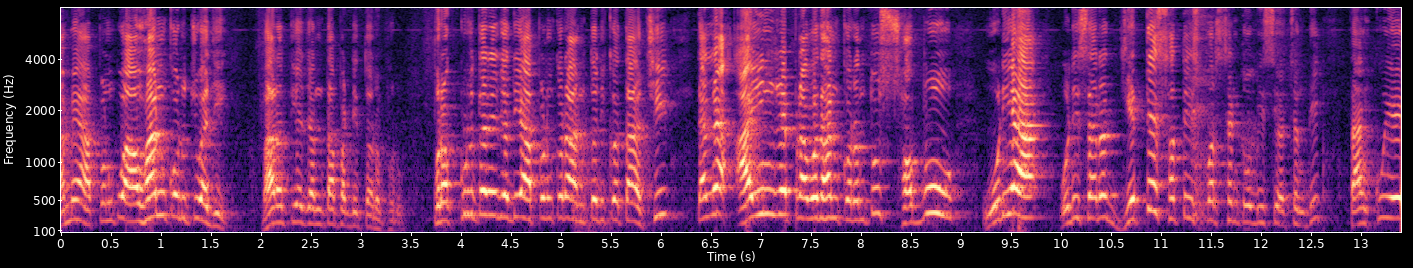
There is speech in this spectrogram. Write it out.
আমি আপনার আহ্বান করছু আজ ভারতীয় জনতা পার্টি তরফর প্রকৃতরে যদি আপনার আন্তরিকতা আছে তাহলে আইনরে প্রাবধান করতু সবু ওড়িয়া ওড়িশার যেতে সতেইশ পরসেন্ট ওবিসি অনেক ତାଙ୍କୁ ଏ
